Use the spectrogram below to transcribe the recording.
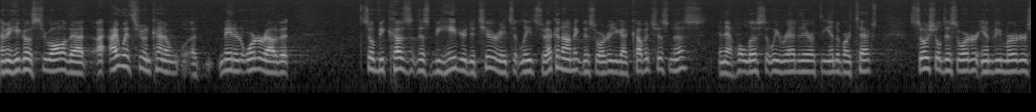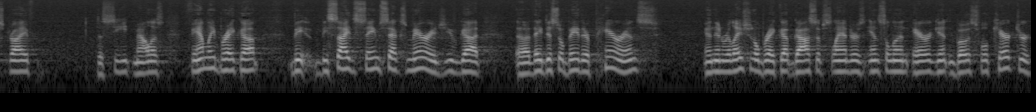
I mean, he goes through all of that. I, I went through and kind of uh, made an order out of it. So, because this behavior deteriorates, it leads to economic disorder. You got covetousness, and that whole list that we read there at the end of our text. Social disorder, envy, murder, strife, deceit, malice, family breakup. Be, besides same sex marriage, you've got uh, they disobey their parents And then relational breakup, gossip, slanders, insolent, arrogant, and boastful. Character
